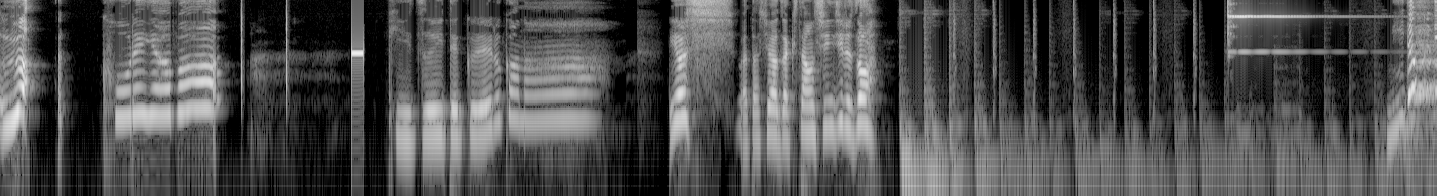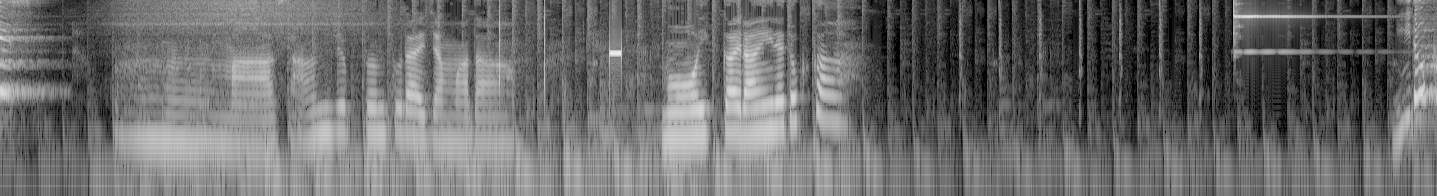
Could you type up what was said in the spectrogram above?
うわこれやば。気づいてくれるかな。よし私はザキさんを信じるぞ。二度うーんまあ30分くらいじゃまだ。もう一回 LINE 入れとくか。二読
